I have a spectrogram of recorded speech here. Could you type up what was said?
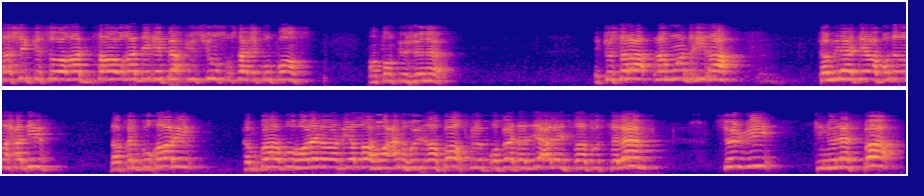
sachez que ça aura, des répercussions sur sa récompense en tant que jeûneur. Et que cela l'amoindrira, comme il a été rapporté dans le hadith, d'après le Bukhari, comme quoi Abu Huraira anhu, il rapporte que le prophète a dit alayhi celui qui ne laisse pas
